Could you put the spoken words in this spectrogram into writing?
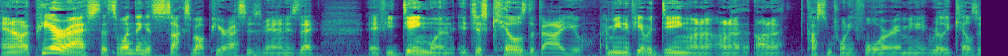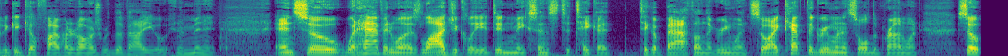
And on a PRS, that's one thing that sucks about PRSs, man, is that if you ding one, it just kills the value. I mean, if you have a ding on a on a on a custom 24, I mean, it really kills it. It could kill $500 worth of value in a minute. And so what happened was logically it didn't make sense to take a take a bath on the green one. So I kept the green one and sold the brown one. So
